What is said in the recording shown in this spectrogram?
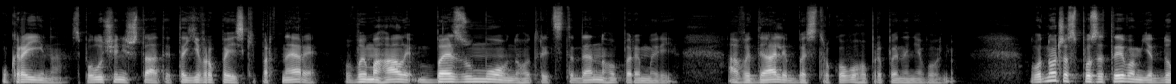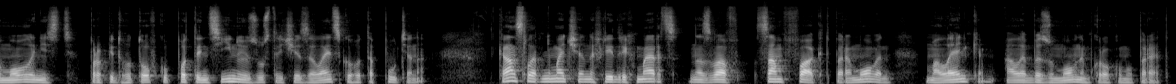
Україна, Сполучені Штати та європейські партнери вимагали безумовного 30-денного перемир'я, а в ідеалі безстрокового припинення вогню. Водночас позитивом є домовленість про підготовку потенційної зустрічі Зеленського та Путіна. Канцлер Німеччини Фрідріх Мерц назвав сам факт перемовин маленьким, але безумовним кроком уперед.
